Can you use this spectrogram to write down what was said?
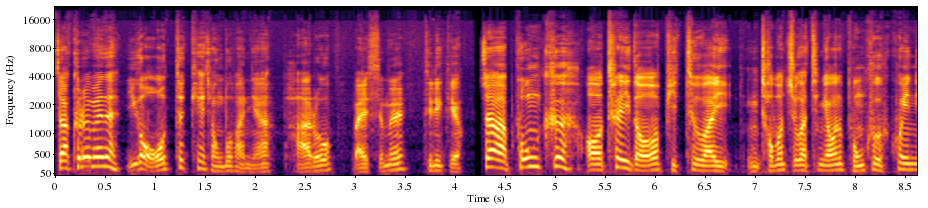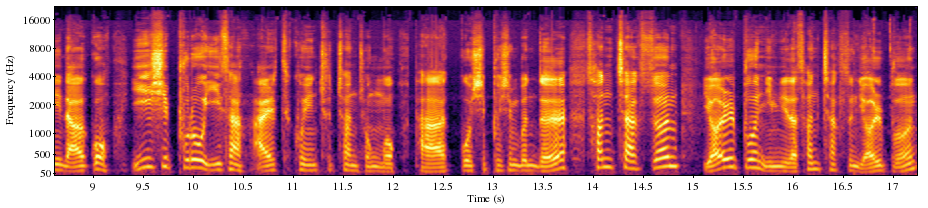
자, 그러면은 이거 어떻게 정보 받냐? 바로 말씀을 드릴게요. 자, 봉크 어, 트레이더 비트와이 음, 저번 주 같은 경우는 봉크 코인이 나왔고 20% 이상 알트코인 추천 종목 받고 싶으신 분들 선착순 10분입니다. 선착순 10분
